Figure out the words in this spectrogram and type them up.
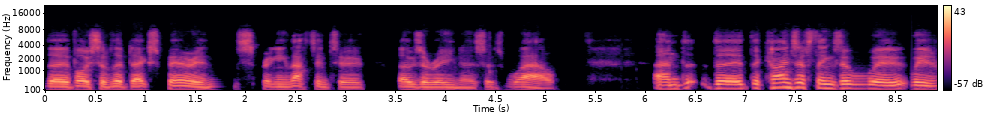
the Voice of Lived Experience, bringing that into those arenas as well. And the the kinds of things that we we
